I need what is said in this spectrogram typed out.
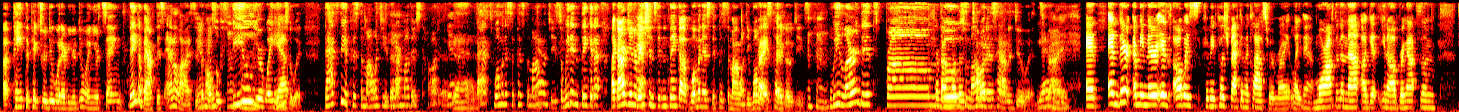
uh, paint the picture, do whatever you're doing, you're saying think about this, analyze it, mm-hmm. but also feel mm-hmm. your way yep. into it. That's the epistemology that yeah. our mothers taught us. Yes. That's womanist epistemology. Yeah. So we didn't think it up. Like our generations yeah. didn't think up womanist epistemology, womanist right. pedagogies. Mm-hmm. We learned it from, from those who taught us how to do it. Yeah. Right. And and there, I mean, there is always for me pushback in the classroom, right? Like more often than not, I'll get, you know, I'll bring out some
